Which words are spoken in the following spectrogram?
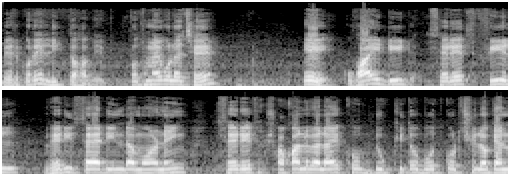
বের করে লিখতে হবে। প্রথমে বলেছে A why did Ceres feel very sad in the morning Ceres সকালবেলায় খুব দুঃখিত বোধ করছিল কেন?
